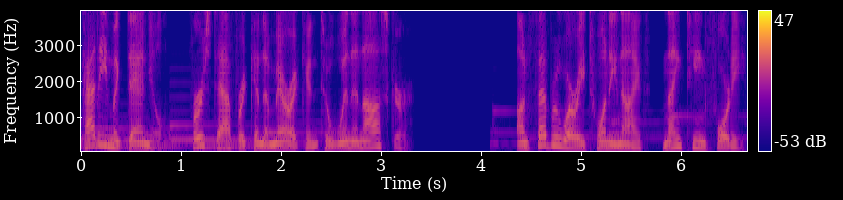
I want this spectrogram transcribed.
Hattie McDaniel, first African American to win an Oscar. On February 29, 1940,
